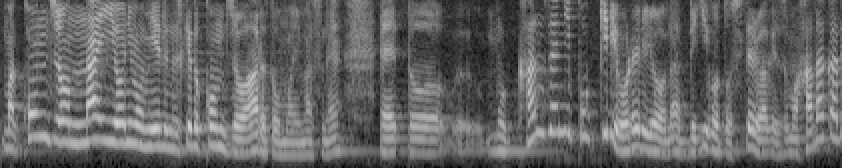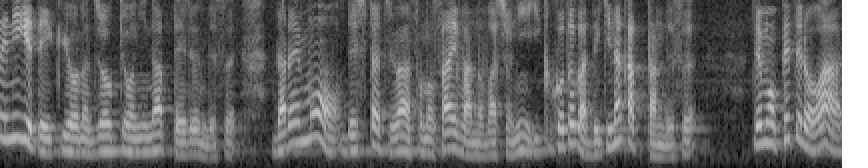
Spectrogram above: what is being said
まあ、根性ないようにも見えるんですけど根性はあると思いますね。えっ、ともう完全にぽっきり折れるような出来事をしてるわけです。もう裸で逃げていくような状況になっているんです。誰も弟子たちはその裁判の場所に行くことができなかったんです。でもペテロは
